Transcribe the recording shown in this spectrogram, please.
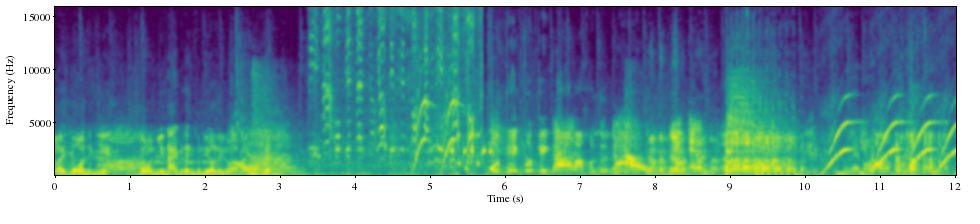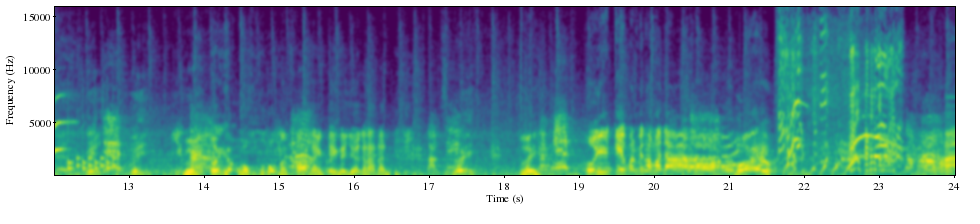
เอ้ยโยนอย่างนี้ โยนอย่างนี้นายไปเล่นคนเดียวเลยดีกว่าไหมเด็กเขาเก่งมากมาคนลุ้นน้ำแบบแรกแบบใจมากแหลมน้อยเฮ้ยเฮ้ยเฮ้ยเฮ้ย โอ้โห มันซ่อนในกางเกงได้เยอะขนาดนั้น สามสิบเฮ้ย เฮ้ยสามเอ็ดเฮ้ย เก่งมันไม่ธรรมดาหรอ เฮ้ย สามห้า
